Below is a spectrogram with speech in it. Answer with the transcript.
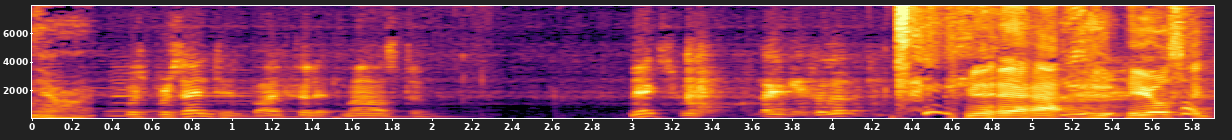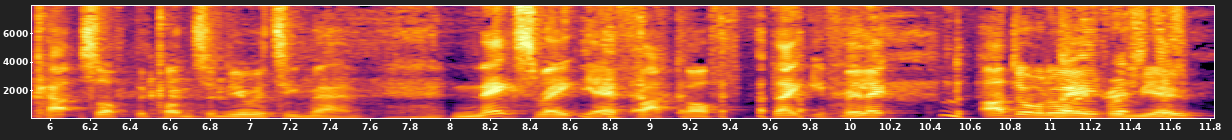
Yeah, all right. was presented by Philip Marsden. Next week. Thank you, Philip. Yeah, he also cuts off the continuity man. Next week, yeah, fuck off. Thank you, Philip. I don't want to Not hear from interested. you.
